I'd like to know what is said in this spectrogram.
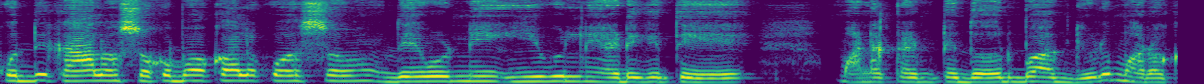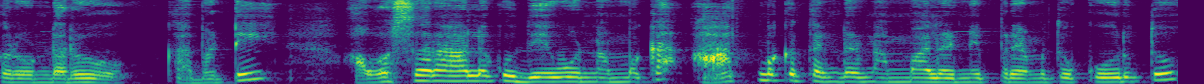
కొద్ది కాలం సుఖభోగాల కోసం దేవుడిని ఈవుల్ని అడిగితే మనకంటే దౌర్భాగ్యుడు మరొకరు ఉండరు. కాబట్టి అవసరాలకు దేవుడు నమ్మక ఆత్మక తండ్రి నమ్మాలని ప్రేమతో కోరుతూ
